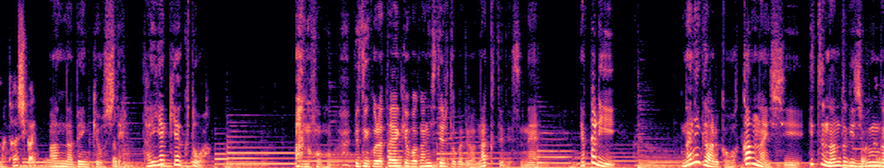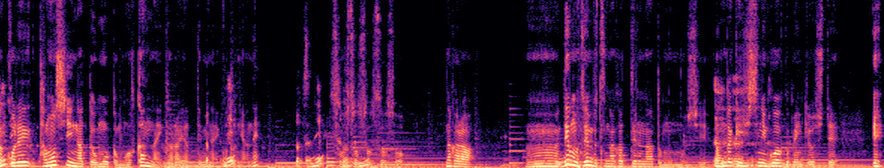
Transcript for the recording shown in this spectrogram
まあ確かにね。あんな勉強して。たい焼き役とは。あの別にこれはたい焼きをバカにしてるとかではなくてですね。やっぱり何があるか分かんないしいつ何時自分がこれ楽しいなって思うかも分かんないからやってみないことにはね。そうだね。そうそうそうそうそう。だからうんでも全部つながってるなとも思うしあんだけ必死に語学勉強してえ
